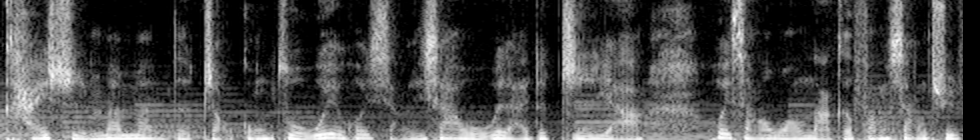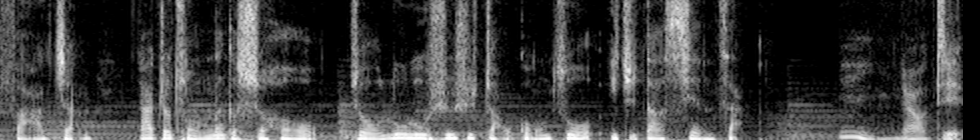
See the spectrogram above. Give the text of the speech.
开始慢慢的找工作。我也会想一下我未来的职涯会想要往哪个方向去发展，那就从那个时候就陆陆续续找工作，一直到现在。嗯，了解。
